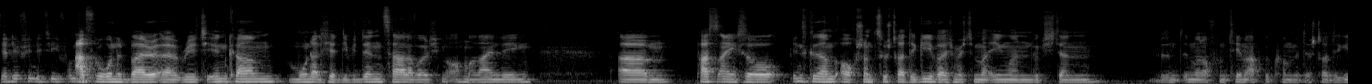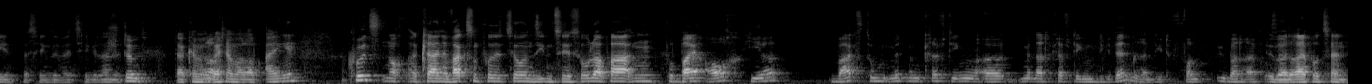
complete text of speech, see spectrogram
ja, definitiv. Und abgerundet bei äh, Realty Income, monatlicher Dividendenzahler wollte ich mir auch mal reinlegen. Ähm, passt eigentlich so insgesamt auch schon zur Strategie, weil ich möchte mal irgendwann wirklich dann, wir sind immer noch vom Thema abgekommen mit der Strategie, deswegen sind wir jetzt hier gelandet. stimmt. Da können wir Genau. gleich nochmal drauf eingehen. Kurz noch eine kleine Wachstumsposition, 7C Solarparken. Wobei auch hier Wachstum mit einem kräftigen, äh, mit einer kräftigen Dividendenrendite von über 3%. Über 3%,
